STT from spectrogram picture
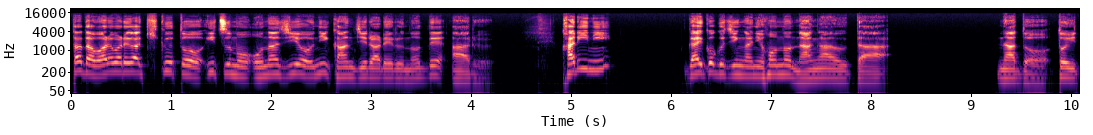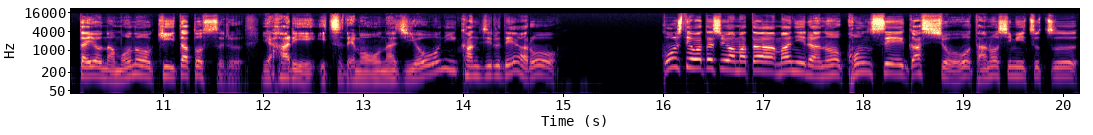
ただ我々が聞くといつも同じように感じられるのである。仮に外国人が日本の長唄などといったようなものを聞いたとする。やはりいつでも同じように感じるであろう。こうして私はまたマニラの混声合唱を楽しみつつ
